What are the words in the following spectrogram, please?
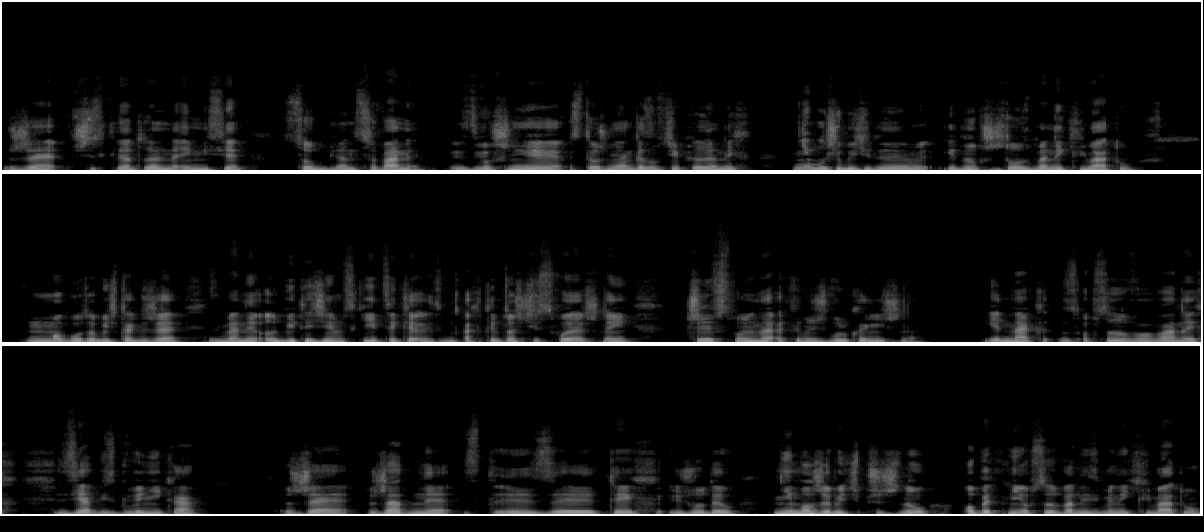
że wszystkie naturalne emisje są bilansowane. Zwiększenie stężenia gazów cieplarnianych nie musi być jedyną przyczyną zmiany klimatu. Mogą to być także zmiany orbity ziemskiej, cykli aktywności słonecznej, czy wspomniana aktywność wulkaniczna. Jednak z obserwowanych zjawisk wynika, że żadne z, z, tych źródeł nie może być przyczyną obecnie obserwowanej zmiany klimatu,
